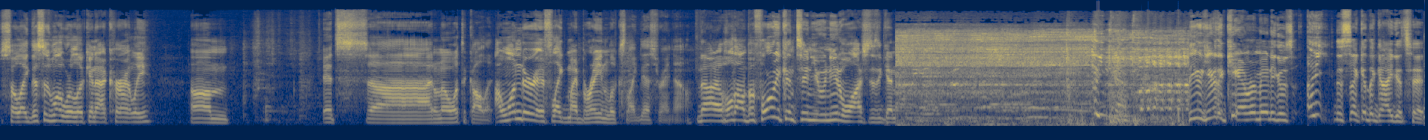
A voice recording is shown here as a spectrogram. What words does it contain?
So like this is what we're looking at currently. Um, it's, uh, I don't know what to call it. I wonder if like my brain looks like this right now. No, no, hold on. Before we continue, we need to watch this again. Do you hear the cameraman? He goes, Ay! the second the guy gets hit.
